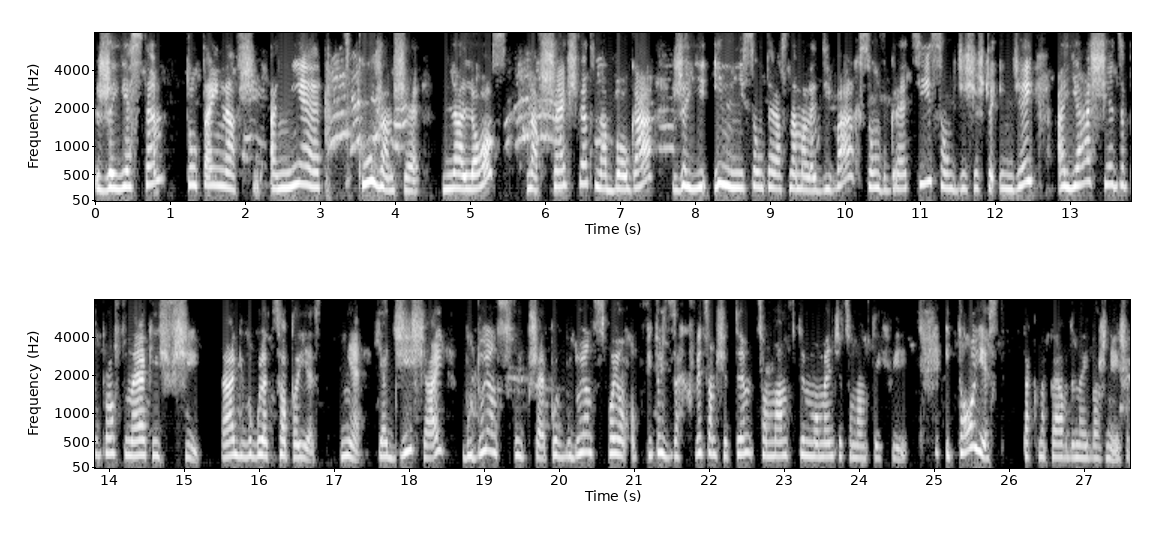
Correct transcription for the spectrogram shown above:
że jestem tutaj na wsi, a nie wkurzam się na los, na wszechświat, na Boga, że inni są teraz na Malediwach, są w Grecji, są gdzieś jeszcze indziej, a ja siedzę po prostu na jakiejś wsi, tak? I w ogóle co to jest? Nie, ja dzisiaj, budując swój przepływ, budując swoją obfitość, zachwycam się tym, co mam w tym momencie, co mam w tej chwili. I to jest tak naprawdę najważniejsze.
